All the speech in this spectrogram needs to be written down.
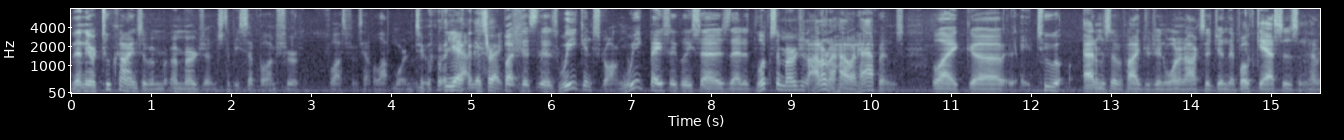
then there are two kinds of em emergence, to be simple. I'm sure philosophers have a lot more than two. yeah, that's right. But there's, there's weak and strong. Weak basically says that it looks emergent. I don't know how it happens, like uh, two atoms of hydrogen, one in oxygen. They're both gases, and have,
